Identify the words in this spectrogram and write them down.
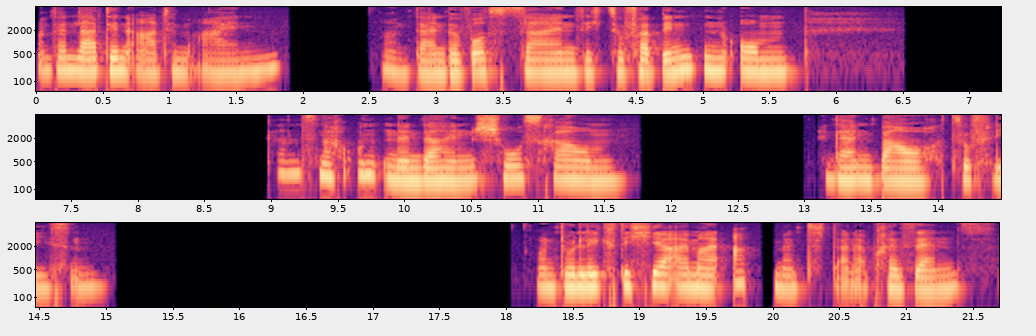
Und dann lad den Atem ein und dein Bewusstsein sich zu verbinden, um ganz nach unten in deinen Schoßraum, in deinen Bauch zu fließen. Und du legst dich hier einmal ab mit deiner Präsenz.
